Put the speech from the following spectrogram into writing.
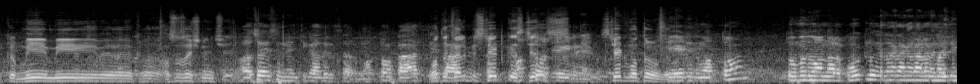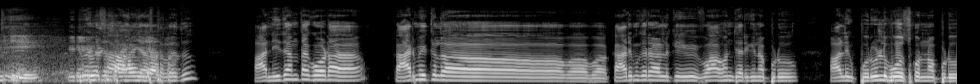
ఇక్కడ మీ మీ అసోసియేషన్ నుంచి? అసోసియేషన్ నుంచి కాదు సార్. మొత్తం మొత్తం కలిపి స్టేట్ స్టేట్ మొత్తం. స్టేట్ మొత్తం తొమ్మిది వందల కోట్లు ఎటువంటి సహాయం చేస్తలేదు ఆ నిధి అంతా కూడా కార్మికుల కార్మికురాలకి వివాహం జరిగినప్పుడు వాళ్ళకి పొరుళ్ళు పోసుకున్నప్పుడు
